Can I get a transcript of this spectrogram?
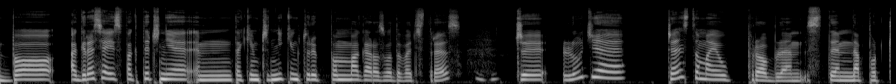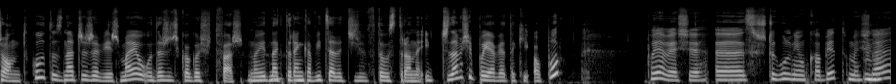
Bo agresja jest faktycznie takim czynnikiem, który pomaga rozładować stres. Mhm. Czy ludzie często mają problem z tym na początku? To znaczy, że wiesz, mają uderzyć kogoś w twarz. No jednak ta rękawica leci w tą stronę. I czy tam się pojawia taki opór? Pojawia się, e, szczególnie u kobiet, myślę. Mhm.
